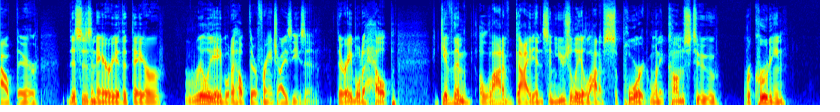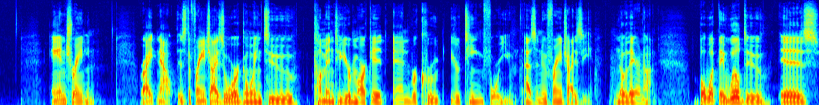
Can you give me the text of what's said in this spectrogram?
out there, this is an area that they are really able to help their franchisees in. They're able to help give them a lot of guidance and usually a lot of support when it comes to recruiting and training. Right now, is the franchisor going to come into your market and recruit your team for you as a new franchisee. No, they are not. But what they will do is,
